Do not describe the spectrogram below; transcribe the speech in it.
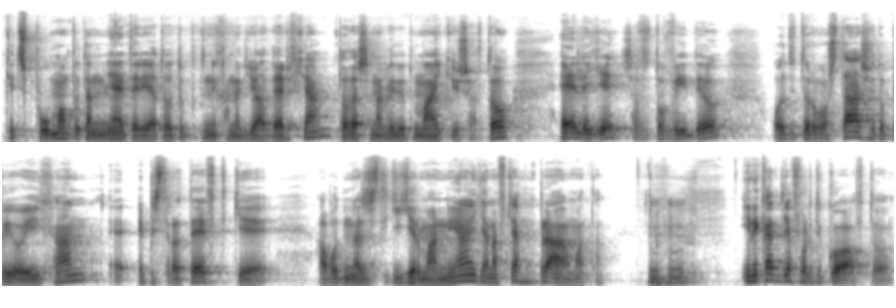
και της Puma, που ήταν μια εταιρεία τότε που την είχαν δύο αδέρφια, το έδωσε ένα βίντεο του Μάκιου σε αυτό, έλεγε σε αυτό το βίντεο ότι το εργοστάσιο το οποίο είχαν ε, επιστρατεύτηκε από την ναζιστική Γερμανία για να φτιάχνει πράγματα. Είναι κάτι διαφορετικό αυτό.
